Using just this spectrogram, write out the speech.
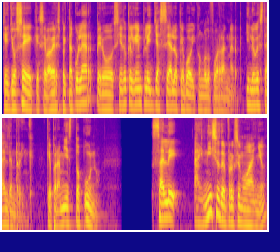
Que yo sé que se va a ver espectacular, pero siento que el gameplay ya sea lo que voy con God of War Ragnarok. Y luego está Elden Ring, que para mí es top 1 sale a inicios del próximo año.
